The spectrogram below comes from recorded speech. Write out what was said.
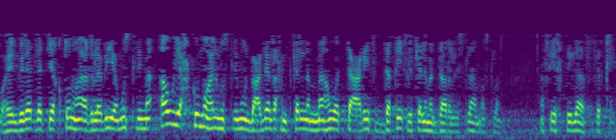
وهي البلاد التي يقطنها أغلبية مسلمة أو يحكمها المسلمون. بعدين رح نتكلم ما هو التعريف الدقيق لكلمة دار الإسلام أصلا. في اختلاف فقهي.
